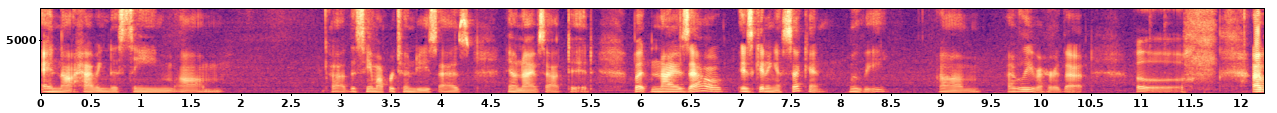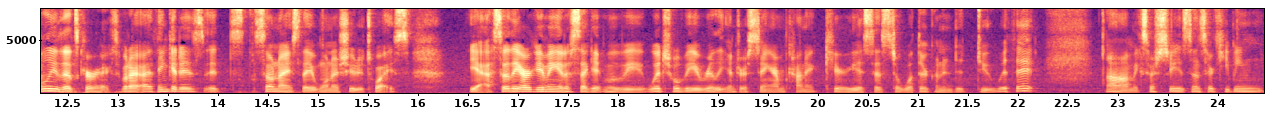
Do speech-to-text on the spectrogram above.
and not having the same um, uh, the same opportunities as you know Knives Out did. But Knives Out is getting a second movie. Um, I believe I heard that. Uh, I believe that's correct, but I, I think it is. It's so nice they want to shoot it twice. Yeah, so they are giving it a second movie, which will be really interesting. I'm kind of curious as to what they're going to do with it, um, especially since they're keeping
